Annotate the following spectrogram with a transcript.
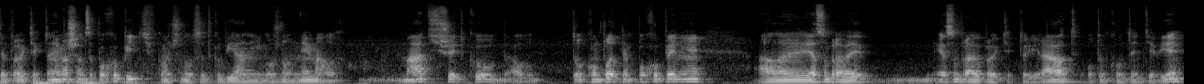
ten projekt to nemá šancu pochopiť, v končnom dôsledku by ani možno nemal mať všetko, alebo to kompletné pochopenie, ale ja som práve, ja som práve projekte, ktorý rád o tom kontente vie,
